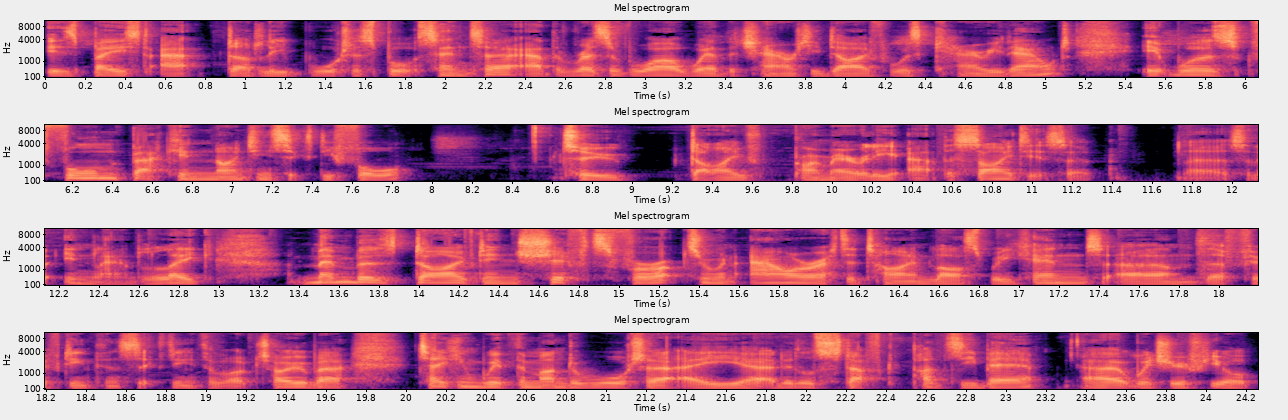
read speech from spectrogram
is based at Dudley Water Sports Centre at the reservoir where the charity dive was carried out. It was formed back in 1964 to dive primarily at the site. It's a uh, sort of inland lake. Members dived in shifts for up to an hour at a time last weekend, um, the 15th and 16th of October, taking with them underwater a, a little stuffed Pudsey bear, uh, which, if you're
